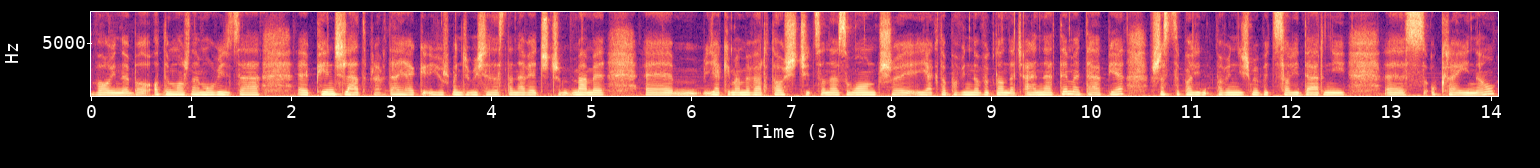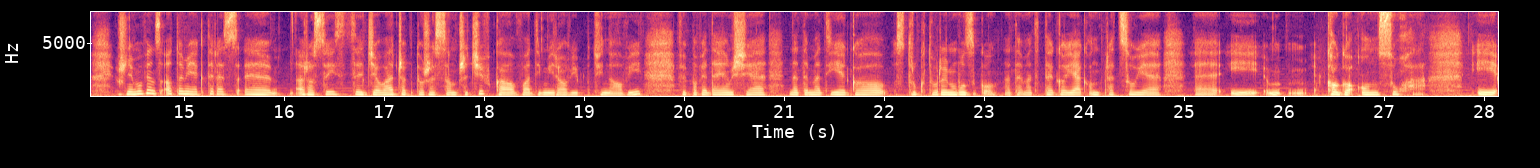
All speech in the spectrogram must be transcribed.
wojny, bo o tym można mówić za e, pięć lat, prawda? Jak już będziemy się zastanawiać, czy mamy, e, jakie mamy wartości, co nas łączy, jak to powinno wyglądać, ale na tym etapie wszyscy powinniśmy być solidarni z Ukrainą. Już nie mówiąc o tym, jak teraz rosyjscy działacze, którzy są przeciwko Władimirowi Putinowi, wypowiadają się na temat jego struktury mózgu, na temat tego, jak on pracuje e, i kogo on słucha. I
